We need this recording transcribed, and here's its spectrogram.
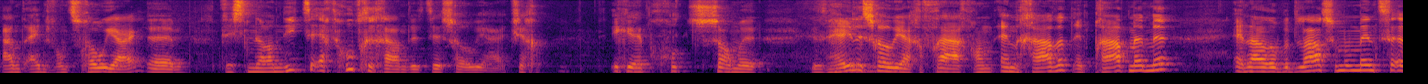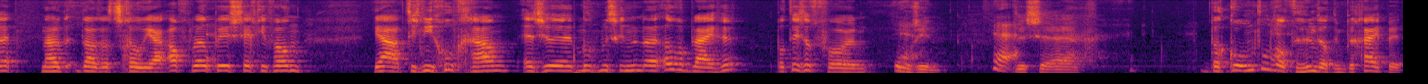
aan het einde van het schooljaar. Uh, het is nou niet echt goed gegaan, dit uh, schooljaar. Ik zeg, ik heb godsamme het hele schooljaar gevraagd van... en gaat het? En praat met me. En dan op het laatste moment, nou dat het schooljaar afgelopen is, zeg je van... Ja, het is niet goed gegaan en ze moet misschien overblijven. Wat is dat voor een onzin? Ja. Ja. Dus dat komt omdat hun dat niet begrijpen.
